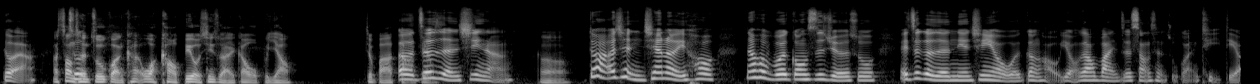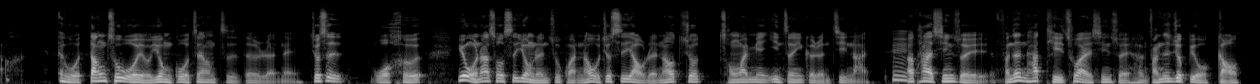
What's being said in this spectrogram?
对啊，啊，上层主管看，哇靠，比我薪水还高，我不要。就把它呃，这是人性啊，嗯，对啊，而且你签了以后，那会不会公司觉得说，哎、欸，这个人年轻有为更好用，然后把你这上层主管踢掉？哎、欸，我当初我有用过这样子的人呢、欸，就是我和，因为我那时候是用人主管，然后我就是要人，然后就从外面应征一个人进来，嗯，然后他的薪水，反正他提出来的薪水很，反正就比我高，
